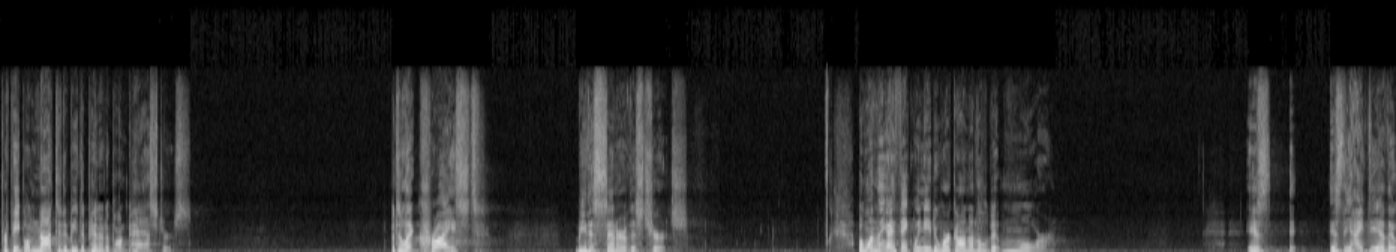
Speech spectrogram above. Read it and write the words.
for people not to be dependent upon pastors, but to let Christ be the center of this church. But one thing I think we need to work on a little bit more is, is the idea that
